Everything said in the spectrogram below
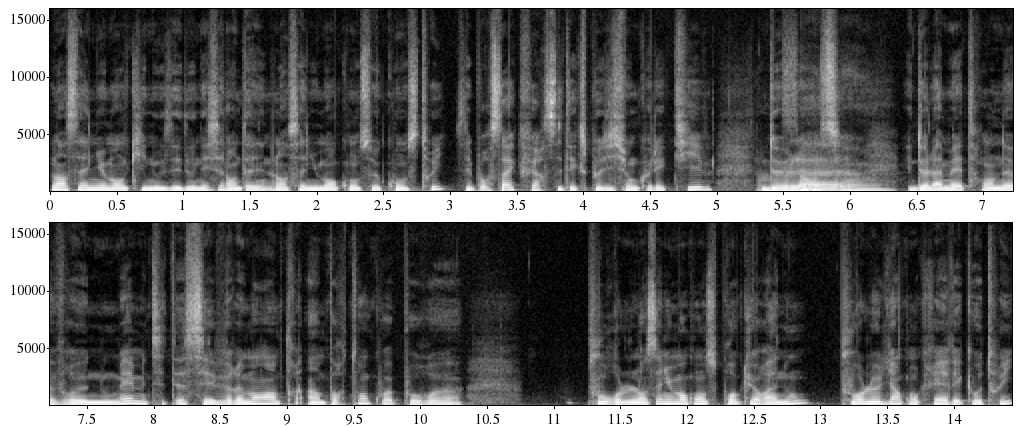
l'enseignement qui nous est donné, c'est l'enseignement qu'on se construit. C'est pour ça que faire cette exposition collective, de la, sens, euh... de la mettre en œuvre nous-mêmes, etc., c'est vraiment important quoi, pour, euh, pour l'enseignement qu'on se procure à nous, pour le lien qu'on crée avec autrui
